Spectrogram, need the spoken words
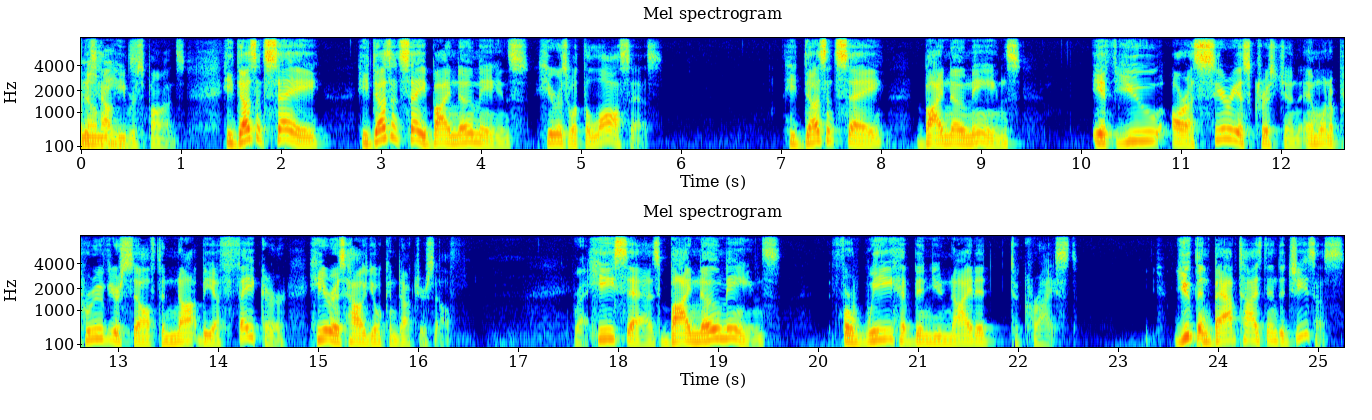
notice no how he responds. He doesn't say, he doesn't say, by no means, here is what the law says. He doesn't say, by no means, if you are a serious Christian and want to prove yourself to not be a faker, here is how you'll conduct yourself. Right. He says, by no means, for we have been united to Christ. You've been baptized into Jesus,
